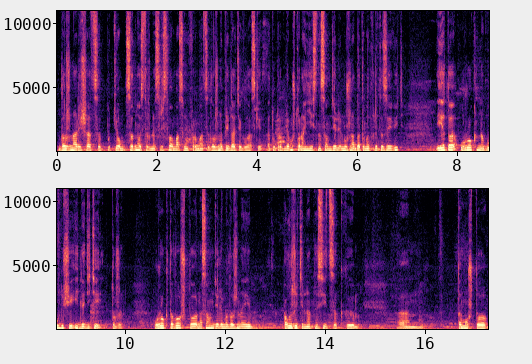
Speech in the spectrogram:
должна решаться путем, с одной стороны, средства массовой информации должны придать огласке эту проблему, что она есть на самом деле, нужно об этом открыто заявить. И это урок на будущее и для детей тоже. Урок того, что на самом деле мы должны положительно относиться к эм, тому, что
